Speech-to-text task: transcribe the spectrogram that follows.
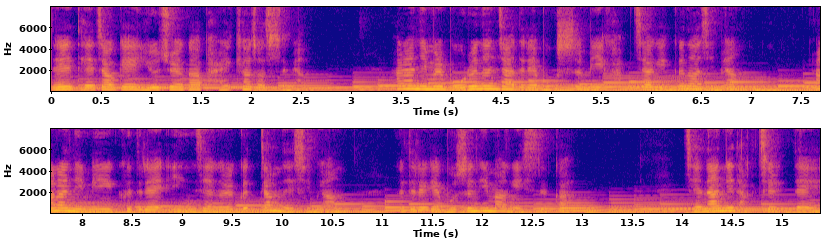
내 대적의 유죄가 밝혀졌으면 하나님을 모르는 자들의 목숨이 갑자기 끊어지면 하나님이 그들의 인생을 끝장내시면 그들에게 무슨 희망이 있을까? 재난이 닥칠 때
